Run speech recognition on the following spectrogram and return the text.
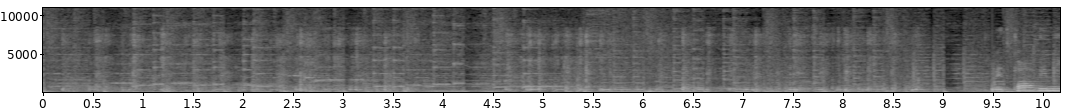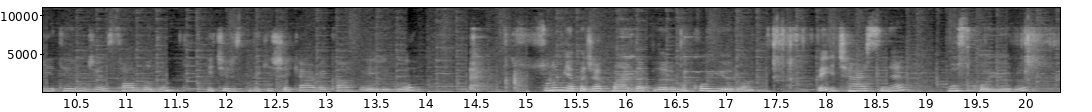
Evet kahvemi yeterince salladım. İçerisindeki şeker ve kahve eridi. Sunum yapacak bardaklarımı koyuyorum ve içerisine buz koyuyoruz.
